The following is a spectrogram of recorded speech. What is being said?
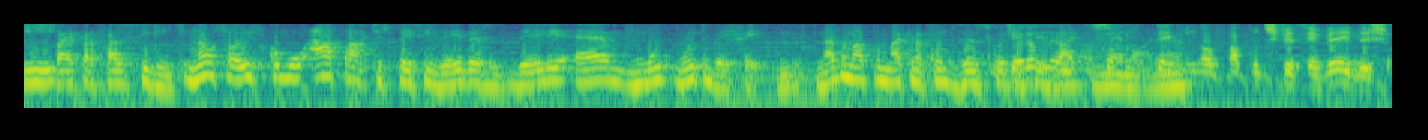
e vai para a fase seguinte. Não só isso, como a parte Space Invaders dele é muito, muito bem feito. Nada mal para uma máquina com 256 Querendo bytes de memória. Né? terminar o papo do Space Invaders,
